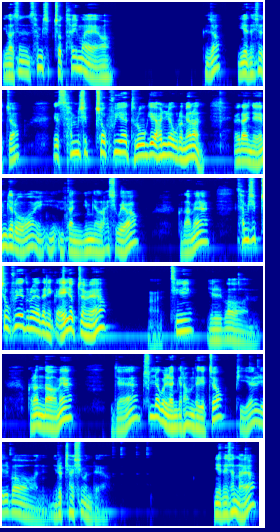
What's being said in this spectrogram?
이것은 30초 타이머예요. 그죠? 이해되셨죠? 30초 후에 들어오게 하려고 그러면은 여기다 이제 M제로 일단 입력을 하시고요. 그 다음에 30초 후에 들어야 되니까 A 접점이에요. 어, T 1번. 그런 다음에 이제 출력을 연결하면 되겠죠? BL 1번. 이렇게 하시면 돼요. 이해되셨나요?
